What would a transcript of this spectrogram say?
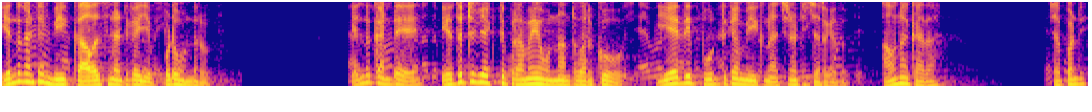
ఎందుకంటే మీకు కావలసినట్టుగా ఎప్పుడూ ఉండరు. ఎందుకంటే ఎదుటి వ్యక్తి ప్రమేయం ఉన్నంత వరకు ఏది పూర్తిగా మీకు నచ్చినట్టు జరగదు. అవునా కాదా? చెప్పండి.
